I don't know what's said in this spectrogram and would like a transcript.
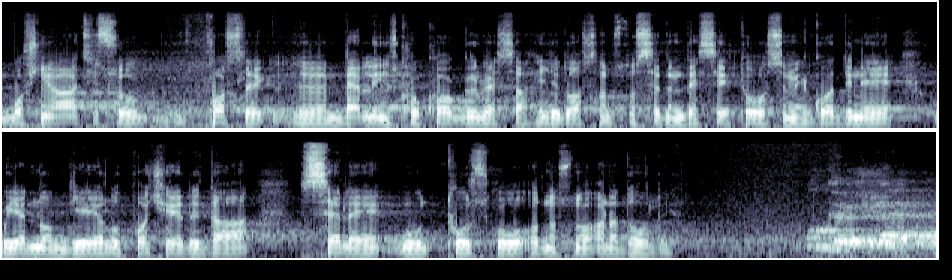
Bošnjaci su posle e, Berlinskog kongresa 1878. godine u jednom dijelu počeli da sele u Tursku, odnosno Anadoliju. Bu göçler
